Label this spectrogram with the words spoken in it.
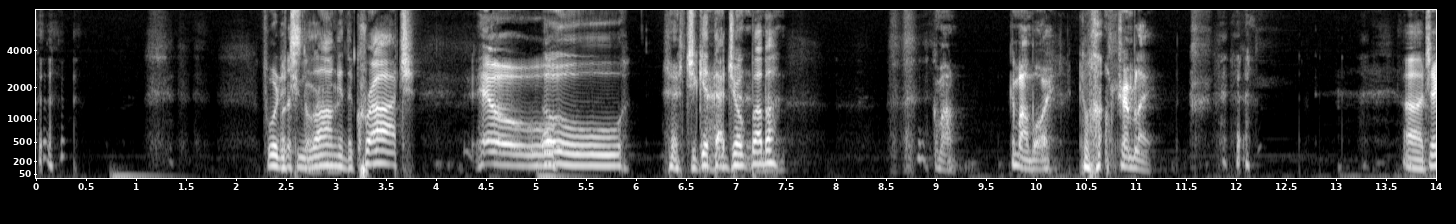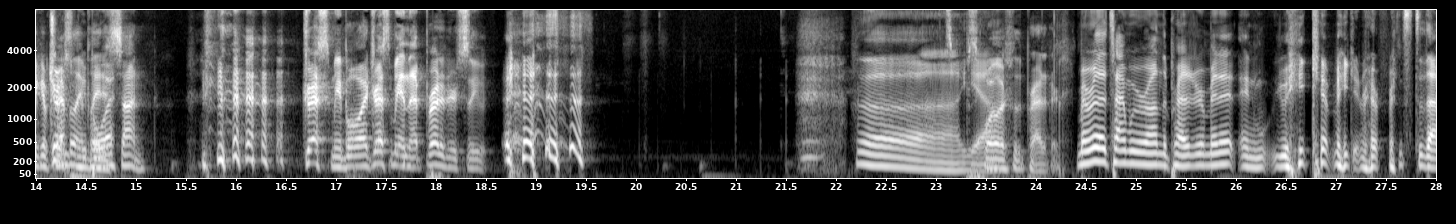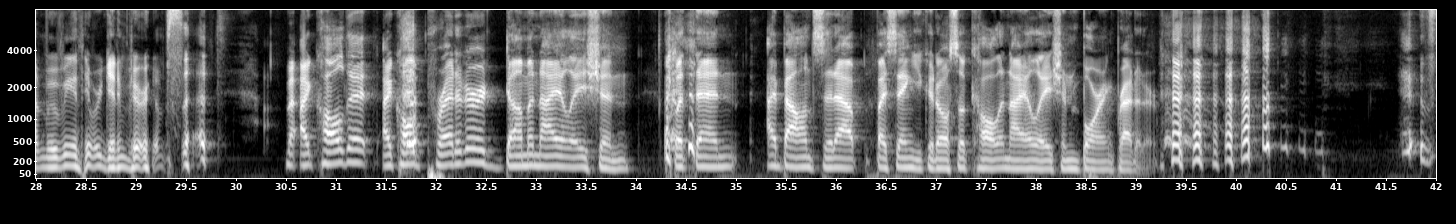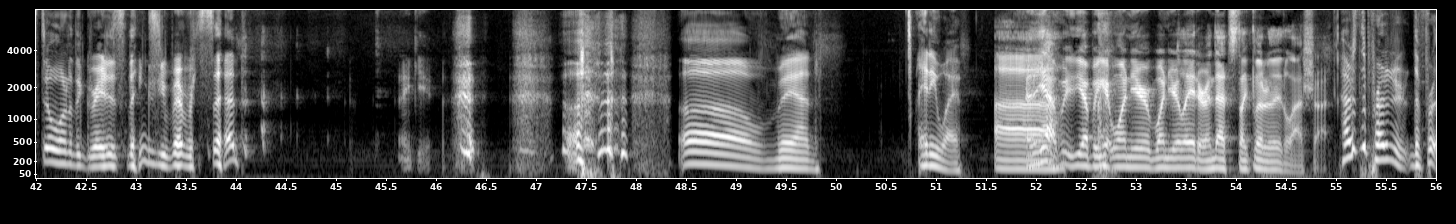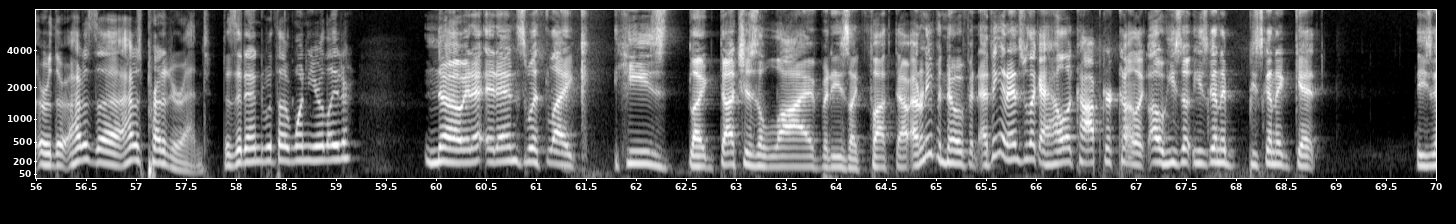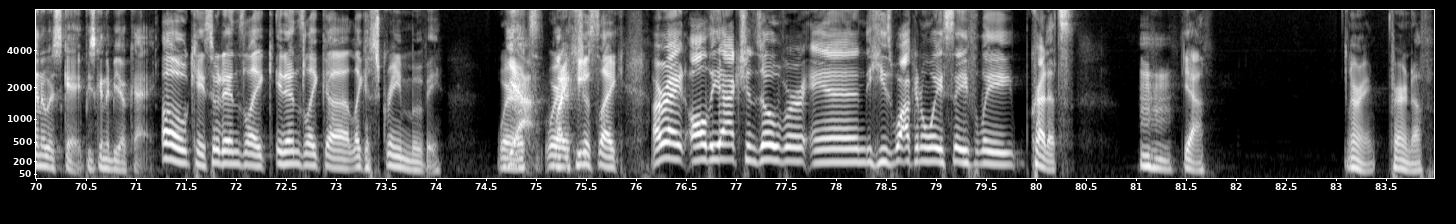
42 story, long in the crotch. yo, Oh. Did you get that joke, Bubba? come on, come on, boy, Come on. Tremblay. Uh, Jacob Dress Tremblay played boy. his son. dress me, boy. Dress me in that predator suit. Uh, yeah. Spoilers for the Predator. Remember that time we were on the Predator minute and we kept making reference to that movie and they were getting very upset? I called it. I called Predator dumb annihilation, but then I balanced it out by saying you could also call Annihilation boring Predator. It's still one of the greatest things you've ever said. Thank you. Oh, man. Anyway. Uh, And yeah, we, yeah, we get one year, one year later, and that's like literally the last shot. How does the Predator the or the how does the how does Predator end? Does it end with a one year later? No, it it ends with like he's like Dutch is alive, but he's like fucked up. I don't even know if it. I think it ends with like a helicopter, kind of like oh he's he's gonna he's gonna get he's gonna escape. He's gonna be okay. Oh, okay. So it ends like it ends like a like a scream movie. Where Yeah, it's where like it's he- just like, all right, all the action's over and he's walking away safely. Credits. Mm-hmm. Yeah. All right, fair enough.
